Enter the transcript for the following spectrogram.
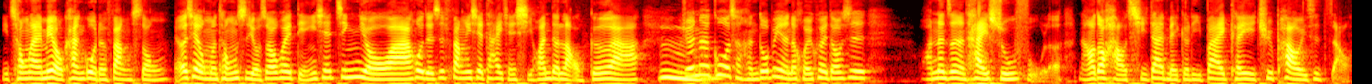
你从来没有看过的放松，而且我们同时有时候会点一些精油啊，或者是放一些他以前喜欢的老歌啊。嗯，觉得那个过程很多病人的回馈都是，哇，那真的太舒服了，然后都好期待每个礼拜可以去泡一次澡。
